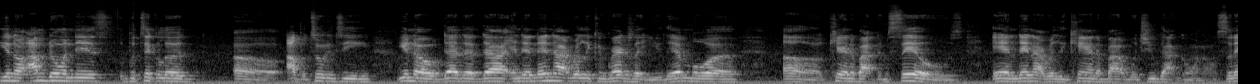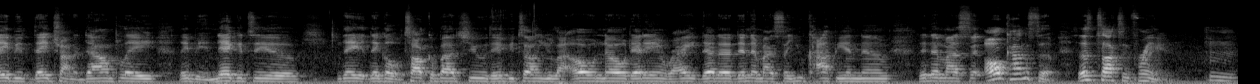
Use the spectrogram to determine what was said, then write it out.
You know, I'm doing this particular uh opportunity. You know, da da da, and then they're not really congratulating you. They're more uh caring about themselves and they're not really caring about what you got going on. So they be they trying to downplay, they being negative, they they go talk about you, they be telling you like, oh no, that ain't right. That then they might say you copying them. Then they might say all kind of stuff. That's a toxic friend. Mm.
